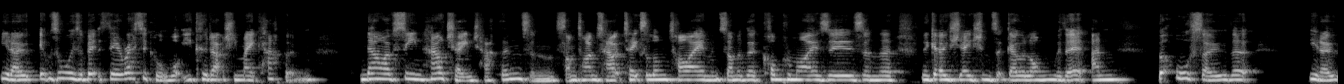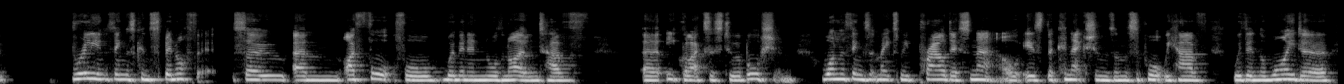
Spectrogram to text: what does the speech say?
you know, it was always a bit theoretical what you could actually make happen. Now I've seen how change happens and sometimes how it takes a long time and some of the compromises and the negotiations that go along with it. And, but also that, you know, brilliant things can spin off it. So um, I've fought for women in Northern Ireland to have uh, equal access to abortion. One of the things that makes me proudest now is the connections and the support we have within the wider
